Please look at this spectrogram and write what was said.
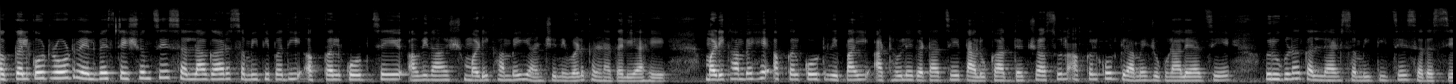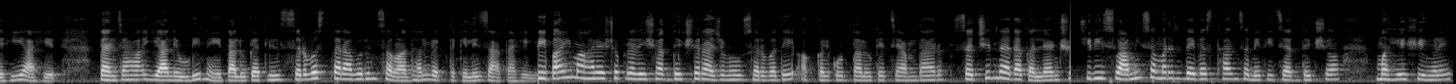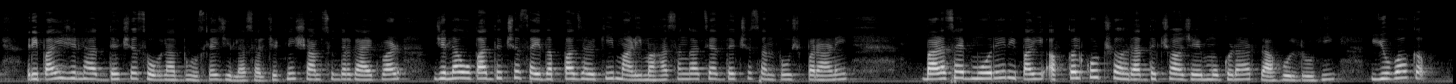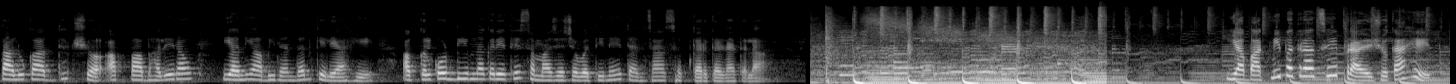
Akkalkot road railway स्टेशनचे सल्लागार समितीपदी अक्कलकोटचे अविनाश मडिखांबे यांची निवड करण्यात आली आहे. मडिखांबे हे अक्कलकोट रिपाई आठवले गटाचे तालुका अध्यक्ष असून अक्कलकोट ग्रामीण रुग्णालयाचे रुग्ण कल्याण समितीचे सदस्यही आहेत. त्यांच्या या निवडीने तालुक्यातील सर्व स्तरावरून समाधान व्यक्त केले जात आहे. रिपाई महाराष्ट्र प्रदेशाध्यक्ष राजभाऊ सर्वदे अक्कलकोट तालुक्याचे आमदार सचिनदादा कल्याण श्री स्वामी समर्थ देवस्थान समितीचे अध्यक्ष महेश इंगळे रिपाई जिल्हा अध्यक्ष सोमनाथ भोसले जिल्हा सरचिटणीस श्यामसुंदर गायकवाड जिल्हा उपाध्यक्ष सैदप्पा झळकी माळी महासंघाचे अध्यक्ष संतोष पराणे बाळासाहेब मोरे रिपाई अक्कलकोट शहराध्यक्ष अजय मुगडार राहुल रुही युवक तालुका अध्यक्ष आप्पा भालेराव यांनी अभिनंदन केले आहे. अक्कलकोट भीमनगर येथे समाजाच्या वतीने त्यांचा सत्कार करण्यात आला. या बातमीपत्राचे प्रायोजक आहेत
